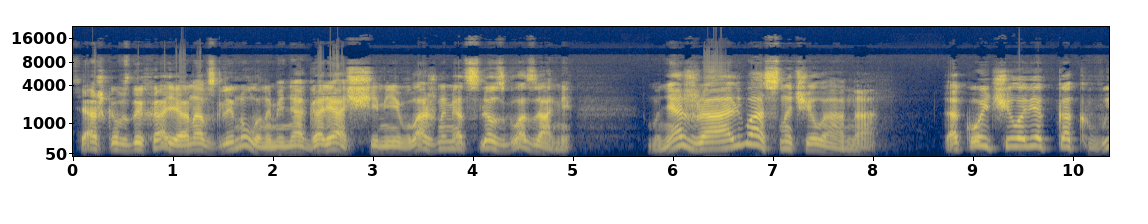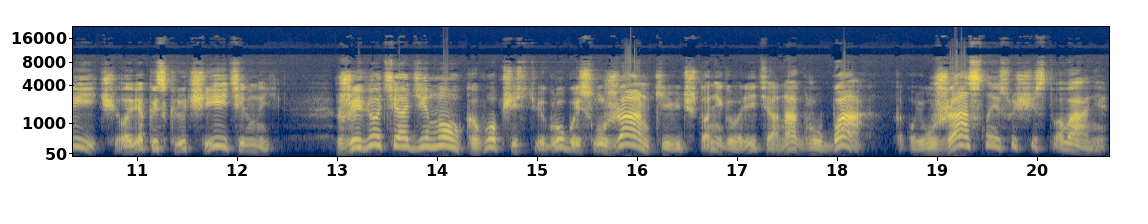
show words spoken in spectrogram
Тяжко вздыхая, она взглянула на меня горящими и влажными от слез глазами — «Мне жаль вас», — начала она. «Такой человек, как вы, человек исключительный. Живете одиноко в обществе грубой служанки, ведь что ни говорите, она груба. Какое ужасное существование!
